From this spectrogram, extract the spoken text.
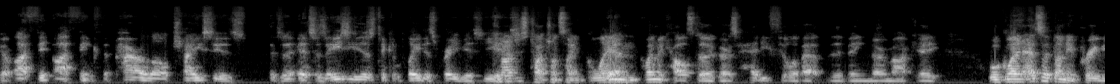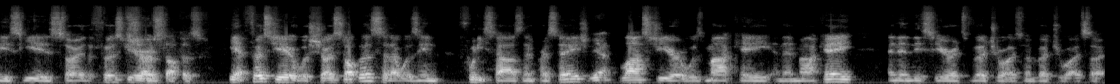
Yep. I think I think the parallel chase is it's, a, it's as easy as to complete as previous years. Can I just touch on something? Glenn Glenn McAllister goes, How do you feel about there being no marquee? Well, Glenn, as I've done in previous years, so the first year Showstoppers. Yeah, first year it was Showstoppers, so that was in Footy Stars and then Prestige. Yeah. Last year it was Marquee and then Marquee, and then this year it's Virtuoso and Virtuoso.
